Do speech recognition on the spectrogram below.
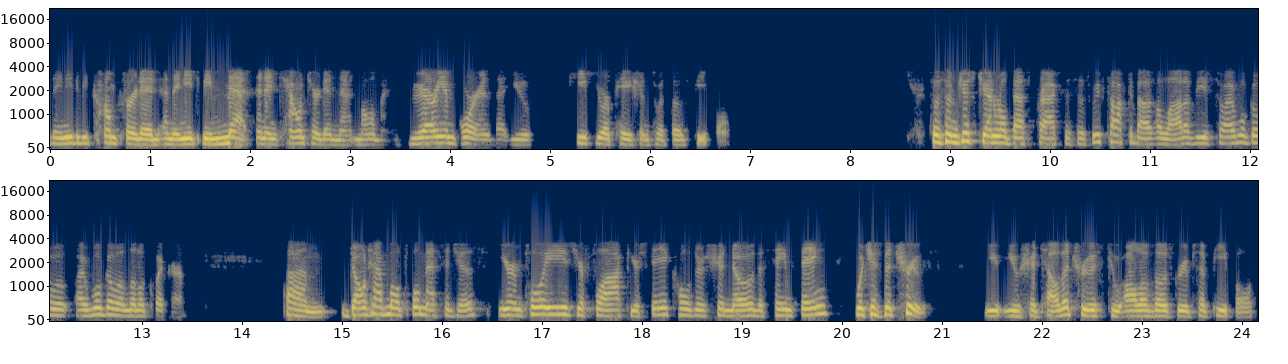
they need to be comforted and they need to be met and encountered in that moment. It's very important that you keep your patience with those people. So some just general best practices. We've talked about a lot of these, so I will go I will go a little quicker. Um, don't have multiple messages. Your employees, your flock, your stakeholders should know the same thing, which is the truth. You you should tell the truth to all of those groups of people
